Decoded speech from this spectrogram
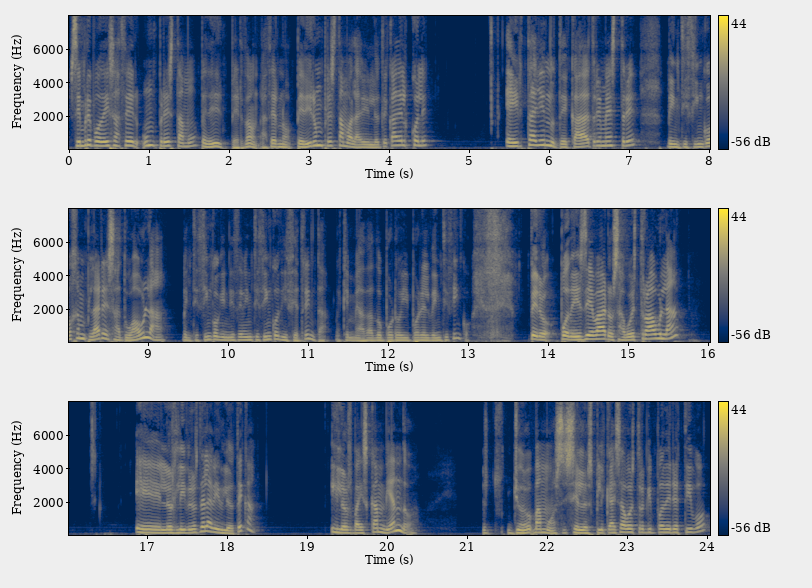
siempre podéis hacer un préstamo, pedir, perdón, hacer no, pedir un préstamo a la biblioteca del cole e ir trayéndote cada trimestre 25 ejemplares a tu aula. 25, quien dice 25 dice 30. Es que me ha dado por hoy por el 25. Pero podéis llevaros a vuestro aula eh, los libros de la biblioteca y los vais cambiando. Yo, vamos, si lo explicáis a vuestro equipo directivo,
